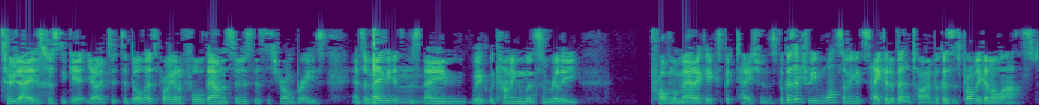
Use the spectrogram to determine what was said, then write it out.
two days just to get, you know, to, to build it. It's probably going to fall down as soon as there's a strong breeze. And so maybe it's the mm. same. We're, we're coming with some really problematic expectations because actually we want something that's taken a bit of time because it's probably going to last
